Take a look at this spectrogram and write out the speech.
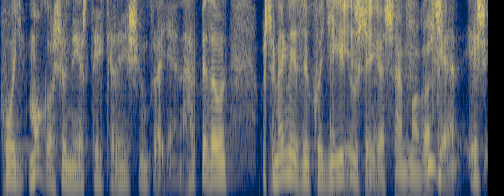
hogy magas önértékelésünk legyen. Hát például most ha megnézzük, hogy Jézus... Egészségesen magas. Igen, és,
